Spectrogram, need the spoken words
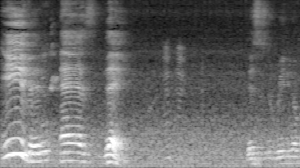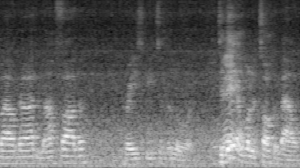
even as they. This is the reading of our God and our Father. Praise be to the Lord. Today I want to talk about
